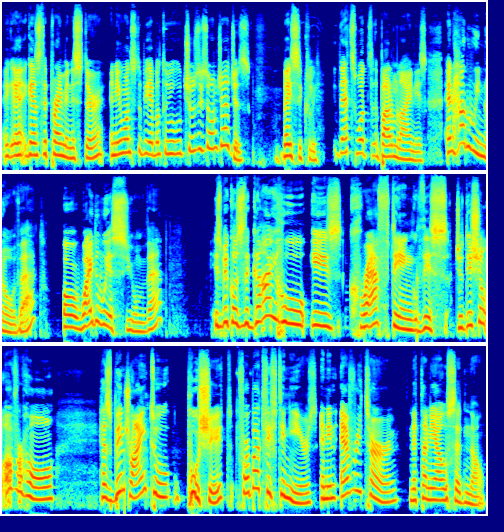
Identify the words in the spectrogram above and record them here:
against the prime minister, and he wants to be able to choose his own judges, basically. That's what the bottom line is. And how do we know that? Or why do we assume that? Is because the guy who is crafting this judicial overhaul has been trying to push it for about 15 years, and in every turn, Netanyahu said no.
